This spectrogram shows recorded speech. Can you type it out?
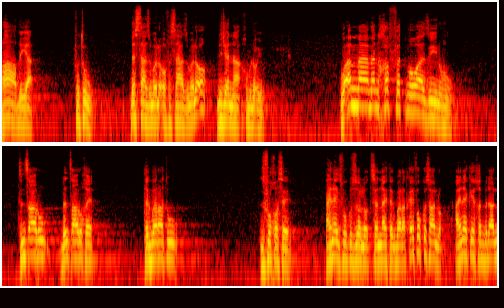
ራድያ ፍቱው ደስታ ዝመልኦ ፍስሃ ዝመልኦ ንጀና ክብሎ እዩ ወኣማ መን ኸፈት መዋዚንሁ ትንጻሩ በንጻሩኸ ተግባራቱ ዝፈኮሰ ኣይናይ ዝፈኩስ ዘሎ ሰናይ ተግባራትካ ይፈኩስ ኣሎ ኣይናይ ከይከብድ ኣሎ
